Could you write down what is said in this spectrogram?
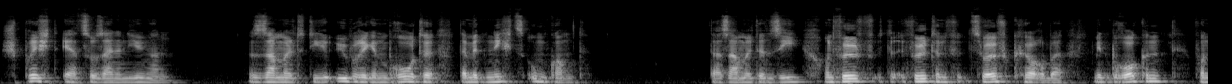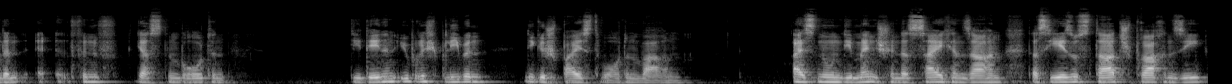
spricht er zu seinen Jüngern, sammelt die übrigen Brote, damit nichts umkommt. Da sammelten sie und füllten zwölf Körbe mit Brocken von den äh, fünf Gerstenbroten, die denen übrig blieben, die gespeist worden waren. Als nun die Menschen das Zeichen sahen, das Jesus tat, sprachen sie,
